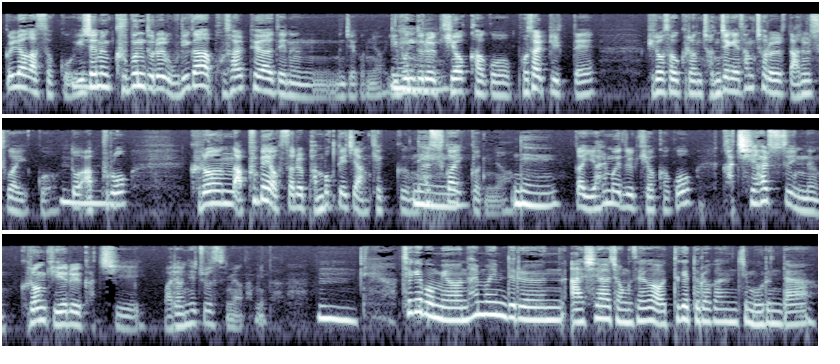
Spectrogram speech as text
끌려갔었고 음. 이제는 그분들을 우리가 보살펴야 되는 문제거든요. 이분들을 네. 기억하고 보살필 때 비로소 그런 전쟁의 상처를 나눌 수가 있고 또 음. 앞으로 그런 아픔의 역사를 반복되지 않게끔 네. 할 수가 있거든요. 네. 그러니까 이 할머니들 기억하고 같이 할 수 있는 그런 기회를 같이 마련해 주셨으면 합니다. 음, 책에 보면 할머님들은 아시아 정세가 어떻게 돌아가는지 모른다.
